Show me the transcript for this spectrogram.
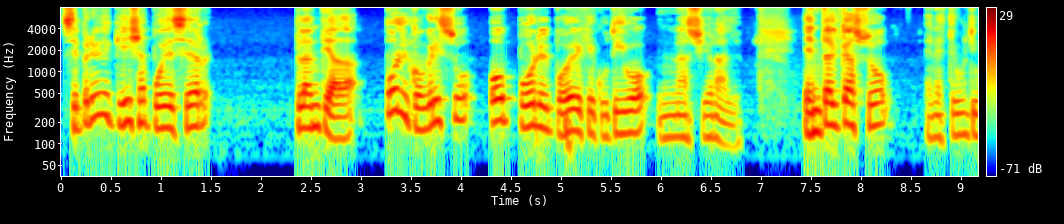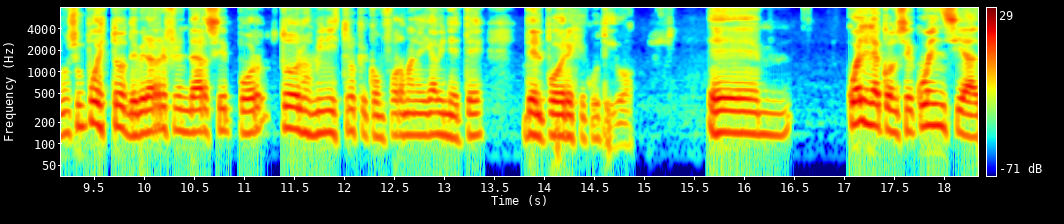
se prevé que ella puede ser planteada por el Congreso o por el Poder Ejecutivo Nacional. En tal caso, en este último supuesto, deberá refrendarse por todos los ministros que conforman el gabinete del Poder Ejecutivo. Em, ¿Cuál es la consecuencia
